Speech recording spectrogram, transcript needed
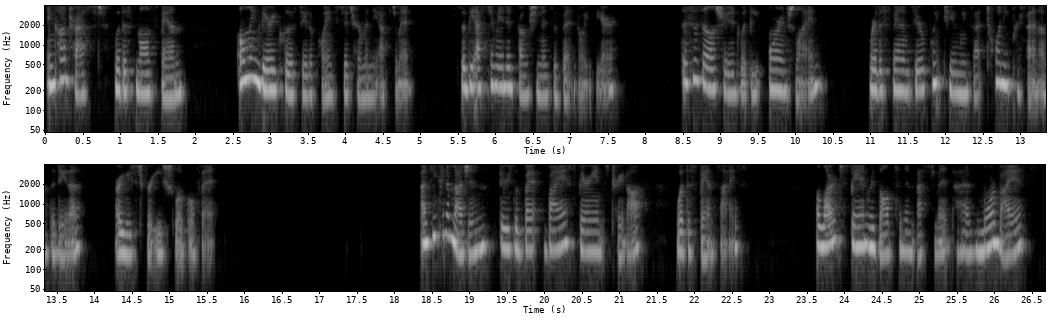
In contrast, with a small span, only very close data points determine the estimate, so the estimated function is a bit noisier. This is illustrated with the orange line, where the span of 0.2 means that 20% of the data are used for each local fit. As you can imagine, there's a bias variance trade-off with the span size. A large span results in an estimate that has more bias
